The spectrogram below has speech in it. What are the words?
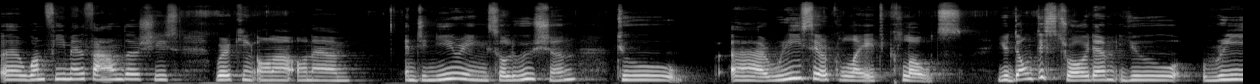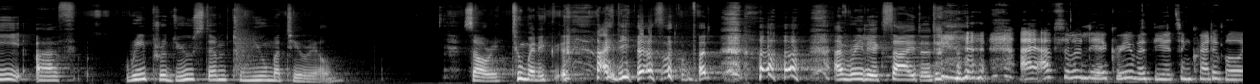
uh, one female founder, she's working on a, on a engineering solution to uh, recirculate clothes. You don't destroy them, you re, uh, reproduce them to new material. Sorry, too many ideas, but I'm really excited. I absolutely agree with you. It's incredible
